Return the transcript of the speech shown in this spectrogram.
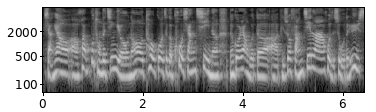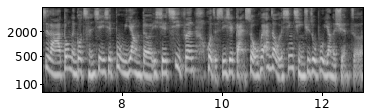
想要呃换不同的精油，然后透过这个扩香器呢，能够让我的啊、呃，比如说房间啦，或者是我的浴室啦，都能够呈现一些些不一样的一些气氛，或者是一些感受。我会按照我的心情去做不一样的选择，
